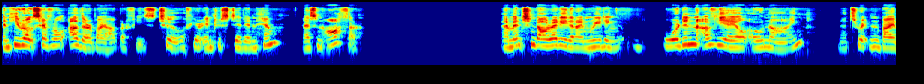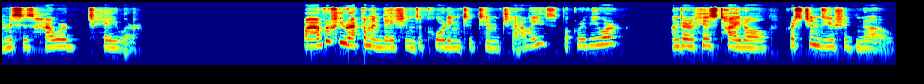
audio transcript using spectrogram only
And he wrote several other biographies too, if you're interested in him as an author. I mentioned already that I'm reading Borden of Yale 09 that's written by Mrs. Howard Taylor. Biography recommendations according to Tim Challies, book reviewer, under his title Christians You Should Know.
